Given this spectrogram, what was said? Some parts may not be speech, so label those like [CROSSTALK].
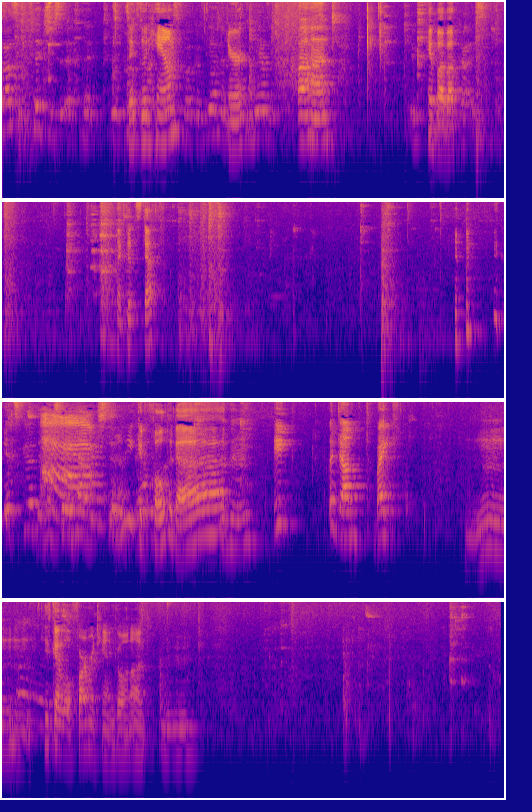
saw some pictures that, that were Is that good on ham? Facebook of him Eric? Uh huh. Hey, Bubba. guys. That good stuff? [LAUGHS] It's good that you still have extended. you could fold it up. Mm-hmm. Eat. Good job. Bite. Mmm. He's got a little farmer tan going on. Mm-hmm.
